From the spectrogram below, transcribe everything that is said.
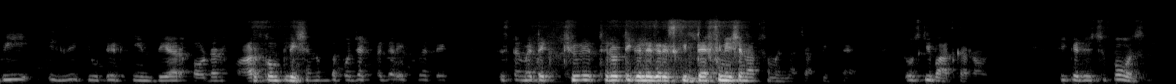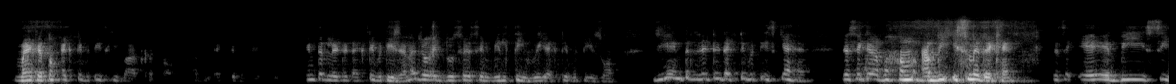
be executed in their order for completion of the project. अगर वैसे एक सिस्टमेटिक थ्योरेटिकली अगर इसकी डेफिनेशन आप समझना चाहती हैं तो उसकी बात कर रहा हूँ ठीक है जी सपोज़ मैं कहता हूँ एक्टिविटीज़ की बात करता हूँ, अभी एक्टिविटीज़ की। इंटरलेटेड एक्टिविटीज़ है ना, जो एक दूसरे से मिलती हुई एक्टिविटीज़ हो। जी इंटरलेटेड एक्टिविटीज़ क्या है? जैसे कि अब हम अभी इसमें देखें, जैसे ए बी सी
